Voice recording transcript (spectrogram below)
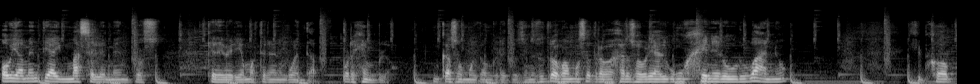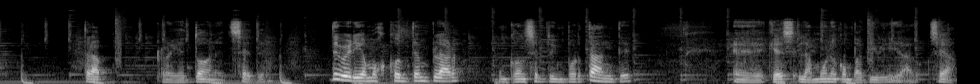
obviamente hay más elementos que deberíamos tener en cuenta. Por ejemplo, un caso muy concreto, si nosotros vamos a trabajar sobre algún género urbano, hip hop, trap, reggaetón, etc., deberíamos contemplar un concepto importante eh, que es la monocompatibilidad. O sea,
